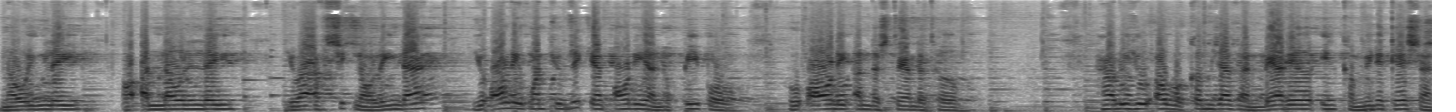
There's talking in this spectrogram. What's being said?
knowingly or unknowingly, you are signaling that you only want to reach an audience of people who already understand the term. How do you overcome jargon barrier in communication?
